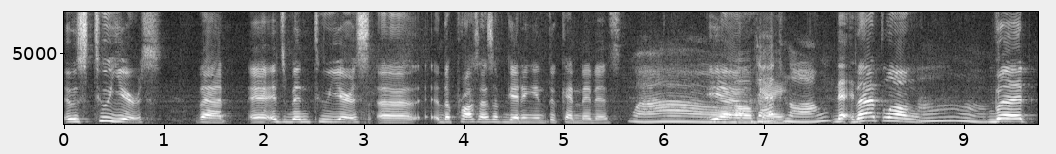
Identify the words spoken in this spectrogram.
It was two years that uh, it's been two years uh, the process of getting into Ken Dedes Wow. Yeah. Okay. That long. The- that long. But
